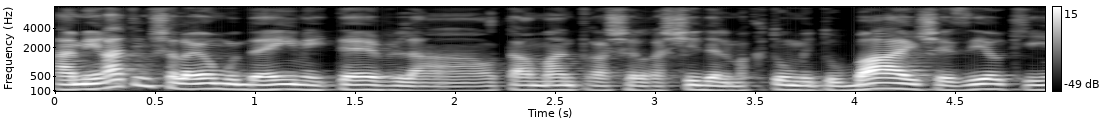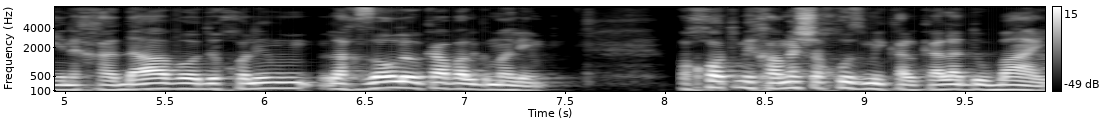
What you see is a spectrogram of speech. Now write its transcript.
האמירתים של היום מודעים היטב לאותה מנטרה של רשיד אל מכתום מדובאי שהזהיר כי נכדיו עוד יכולים לחזור לרכב על גמלים. פחות מ-5% מכלכלת דובאי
